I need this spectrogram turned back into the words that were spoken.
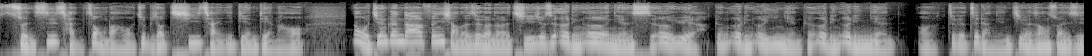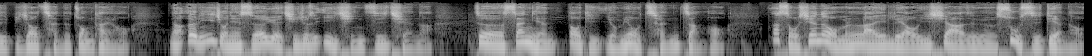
损失惨重吧哦，就比较凄惨一点点了哦。那我今天跟大家分享的这个呢，其实就是二零二二年十二月啊，跟二零二一年跟二零二零年。哦，这个这两年基本上算是比较惨的状态哈。那二零一九年十二月其实就是疫情之前呐，这三年到底有没有成长哦？那首先呢，我们来聊一下这个速食店哦。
